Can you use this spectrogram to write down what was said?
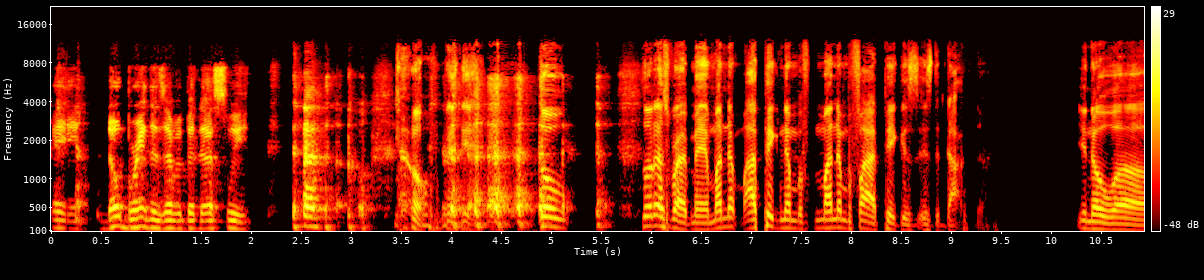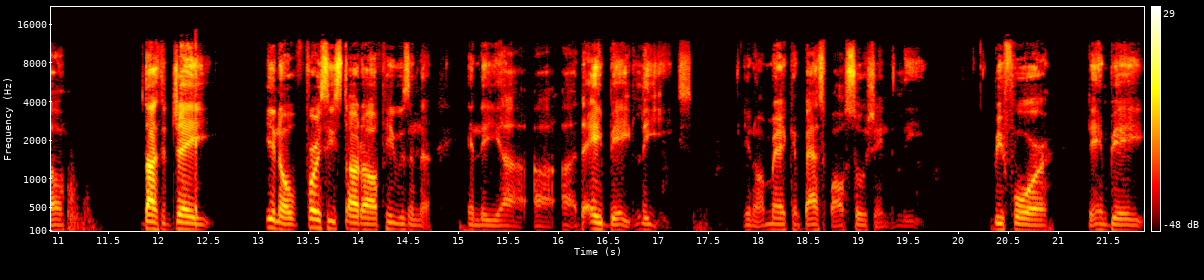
hey, no Brandon's ever been that sweet. Oh, man. So so that's right, man. My num- I pick number my number five pick is is the doctor. You know, uh Dr. J, you know, first he started off, he was in the in the uh, uh, uh the ABA leagues, you know, American Basketball Association League, before the NBA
